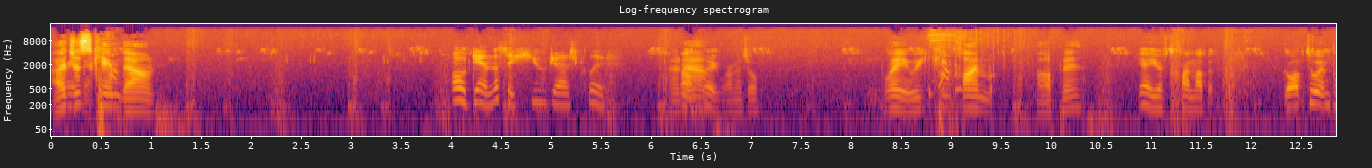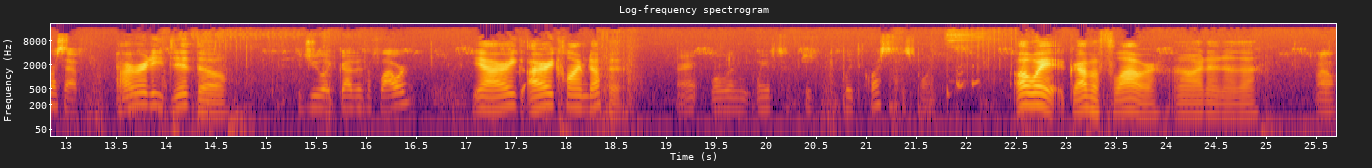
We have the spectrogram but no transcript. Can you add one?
I just came down. Oh damn, that's a huge ass cliff. I Oh, know. there you are, Mitchell. Wait, we can climb up it. Yeah, you have to climb up it. Go up to it and press F. I And then- already did though. Did you, like, gather the flower? Yeah, I already, I already climbed up it. Alright, well then we have to just complete the quest at this point. Oh wait, grab a flower. Oh, I didn't know that. Well,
